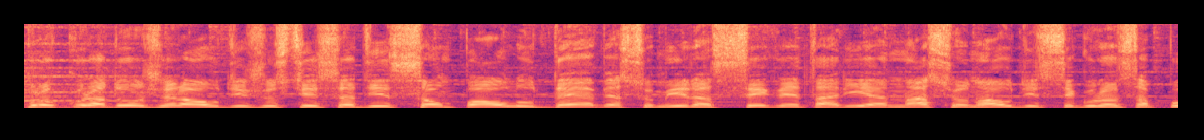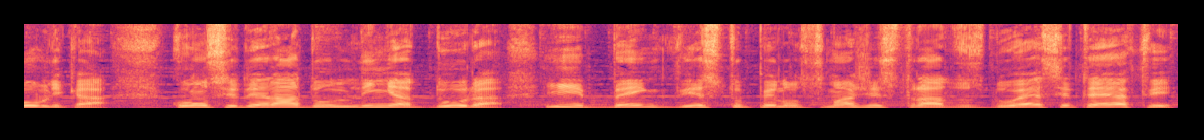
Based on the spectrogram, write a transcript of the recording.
Procurador-Geral de Justiça de São Paulo deve assumir a Secretaria Nacional de Segurança Pública. Considerado linha dura e bem visto pelos magistrados do STF,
